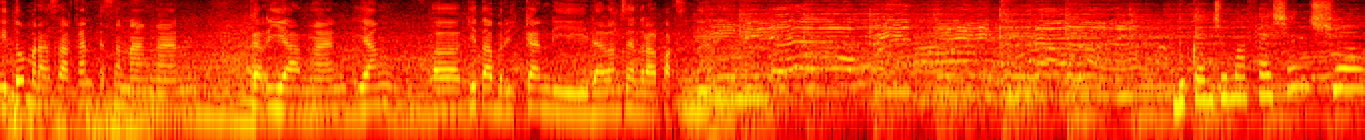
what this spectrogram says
itu merasakan kesenangan, keriangan yang uh, kita berikan di dalam Central Park sendiri. Bukan cuma fashion show,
